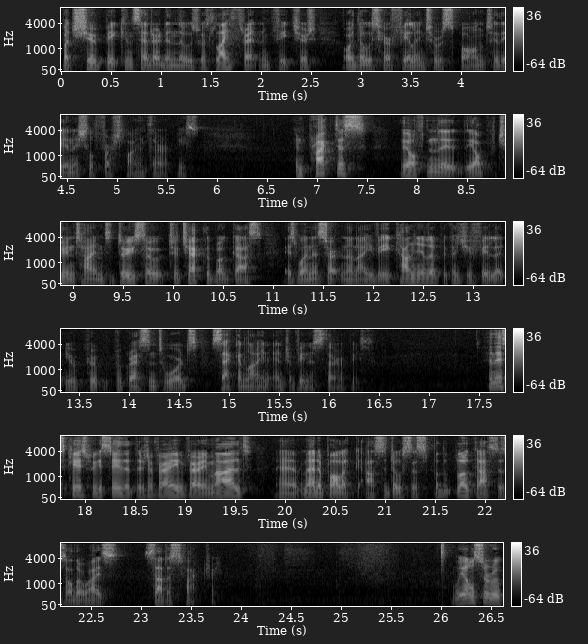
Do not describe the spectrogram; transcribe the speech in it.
but should be considered in those with life-threatening features or those who are failing to respond to the initial first-line therapies. In practice, the often the, the opportune time to do so to check the blood gas is when inserting an IV cannula because you feel that you're progressing towards second line intravenous therapies. In this case, we can see that there's a very, very mild uh, metabolic acidosis, but the blood gas is otherwise satisfactory. We also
